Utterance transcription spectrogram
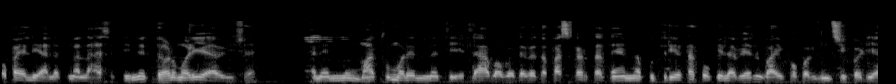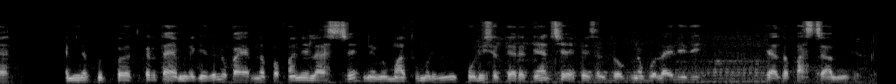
કપાયેલી હાલતમાં લાશ હતી ને ધડ મળી આવ્યું છે અને એમનું માથું મળેલું નથી. એટલે આ બાબતે અમે તપાસ કરતા ત્યાં એમના પુત્રી હતા કોકિલાબેન વાઇફ ઓફ પડિયાર એમને પૂછપરછ કરતા એમણે કીધેલું કે એમના પપ્પાની લાશ છે. ને એનું માથું મળ્યું પોલીસ અત્યારે ત્યાં છે. સ્પેશિયલ ડોગને બોલાવી લીધી ત્યાં તપાસ ચાલુ છે.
